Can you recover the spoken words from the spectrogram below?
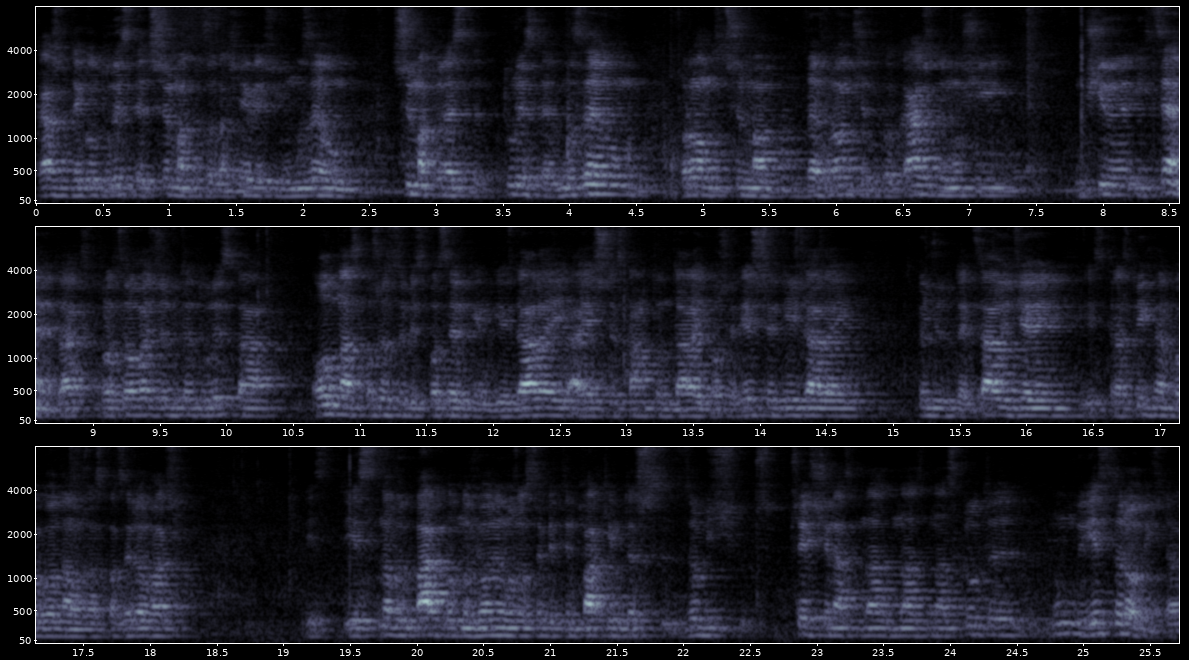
każdy tego turystę trzyma tylko dla siebie, czyli muzeum trzyma turystę, turystę w muzeum, front trzyma we froncie, tylko każdy musi, musimy i chcemy tak, współpracować, żeby ten turysta od nas poszedł sobie spacerkiem gdzieś dalej, a jeszcze stamtąd dalej poszedł jeszcze gdzieś dalej, spędził tutaj cały dzień, jest teraz piękna pogoda, można spacerować, jest, jest nowy park odnowiony, można sobie tym parkiem też zrobić przejście na, na, na, na skróty. No mówię, jest co robić, tak?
